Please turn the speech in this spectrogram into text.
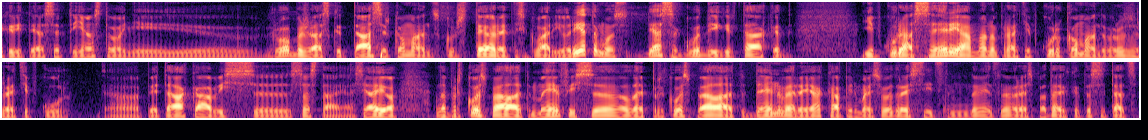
iekrīt tajā 7, 8 eh, robežās, ka tās ir komandas, kuras teorētiski var. Jo rietumos, jāsaka, godīgi ir tā, ka jebkurā sērijā, manuprāt, jebkura komanda var uzvarēt jebkuru. Pie tā, kā viss sastājās. Ja? Jo, lai pret ko spēlētu Memphis, lai pret ko spēlētu Denverē, ja? kā pirmais, otrais cīņas, tam neviens nevarēs pateikt, ka tas ir tāds,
